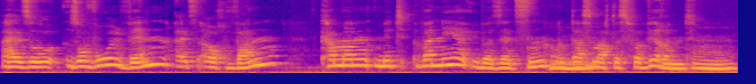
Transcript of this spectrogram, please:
Also sowohl wenn als auch wann kann man mit wanneer übersetzen und mhm. das macht es verwirrend. Mhm.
